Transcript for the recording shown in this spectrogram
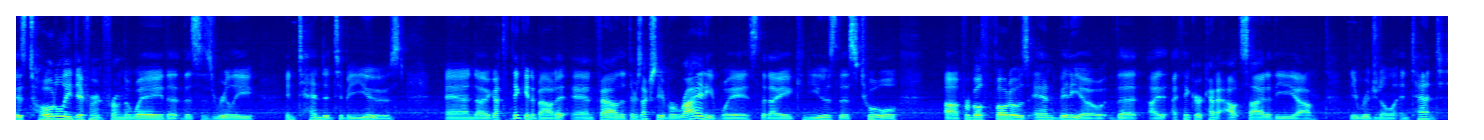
is totally different from the way that this is really intended to be used. And I got to thinking about it and found that there's actually a variety of ways that I can use this tool uh, for both photos and video that I, I think are kind of outside of the um, the original intent.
